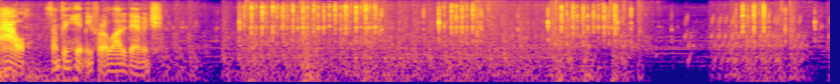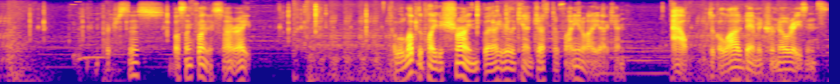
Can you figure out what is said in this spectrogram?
Ow. Something hit me for a lot of damage. Purchase this. Bustling fungus. Alright. I would love to play the shrines, but I really can't justify. You know, yeah, I can. Took a lot of damage for no reasons.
